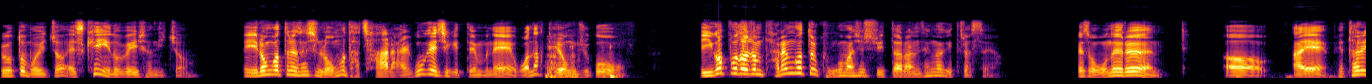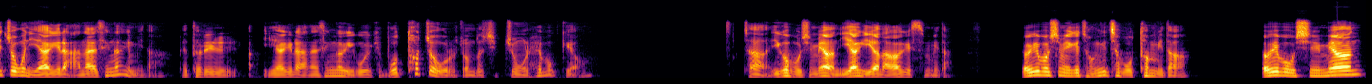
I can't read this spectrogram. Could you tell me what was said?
그리고 또 뭐 있죠? SK 이노베이션 있죠. 이런 것들은 사실 너무 다 잘 알고 계시기 때문에 워낙 대형주고 이것보다 좀 다른 것들 궁금하실 수 있다라는 생각이 들었어요. 그래서 오늘은 어 아예 배터리 쪽은 이야기를 안 할 생각입니다. 배터리를 이야기를 안 할 생각이고 이렇게 모터 쪽으로 좀 더 집중을 해볼게요. 자, 이거 보시면 이야기 이어 나가겠습니다. 여기 보시면 이게 전기차 모터입니다. 여기 보시면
